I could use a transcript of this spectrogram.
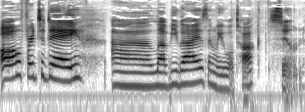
all for today. Uh, love you guys, and we will talk soon.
